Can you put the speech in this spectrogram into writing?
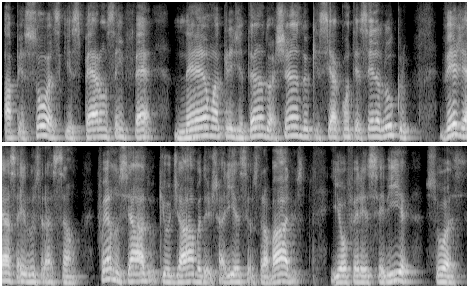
Há pessoas que esperam sem fé, não acreditando, achando que se acontecer é lucro. Veja essa ilustração. Foi anunciado que o diabo deixaria seus trabalhos e ofereceria suas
